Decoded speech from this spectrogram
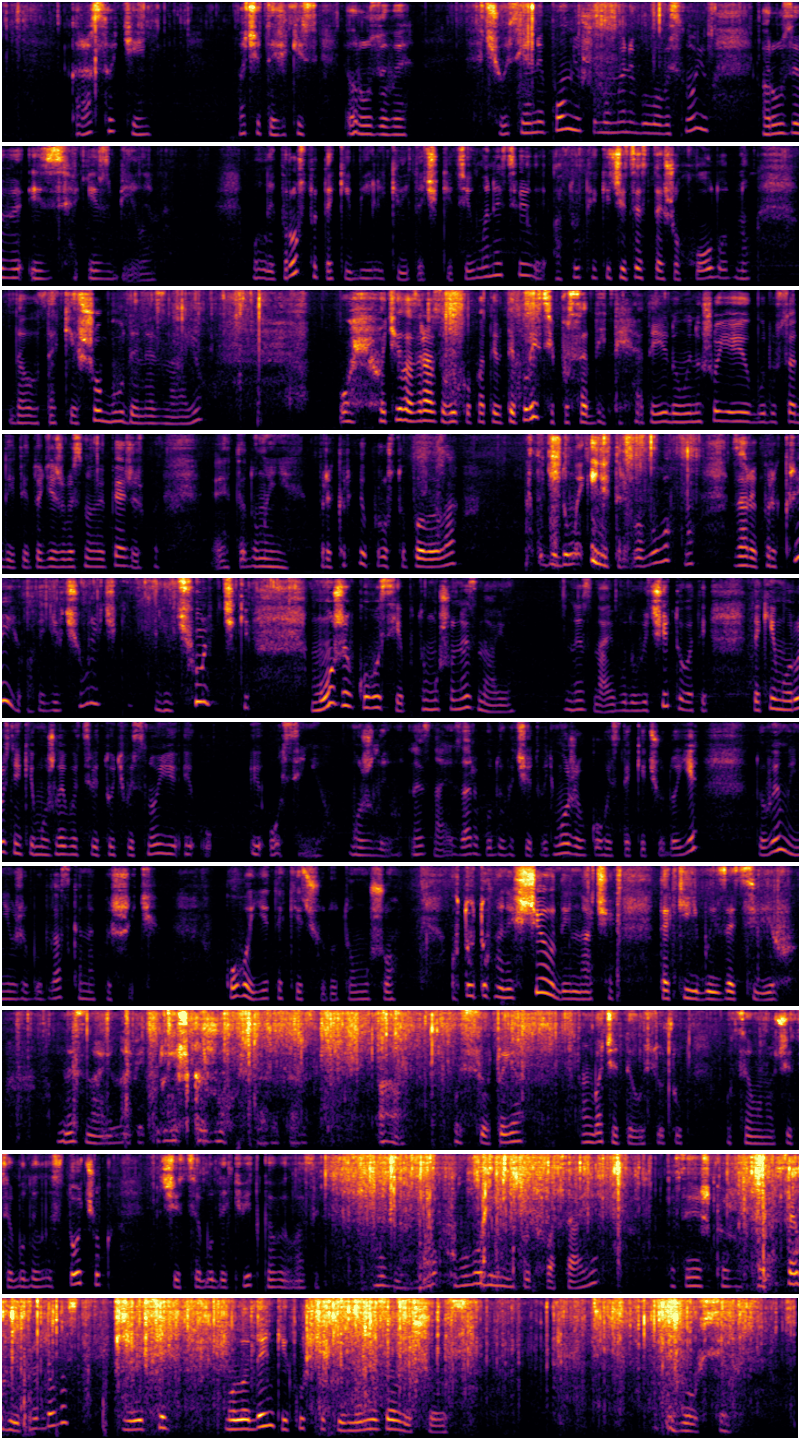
красотінь. Бачите, якесь розове щось. Я не пам'ятаю, щоб у мене було весною розове із, із білим. Були просто такі білі квіточки. Ці в мене цвіли, а тут які, чи це те, що холодно, да, отаке. Що буде, не знаю. Ой, хотіла зразу викопати в теплиці, посадити, а тоді думаю, ну що я її буду садити? Тоді ж весною же, е, та думаю, ні, прикрию, просто полила. Тоді думаю, і не треба було. Ну, зараз прикрию, але дівчулечки, дівчулечки, може в когось є, тому що не знаю. Не знаю, буду вичитувати. Такі морозники, можливо, цвітуть весною і, і осінню. Можливо, не знаю. Зараз буду вичитувати. Може, у когось таке чудо є, то ви мені вже, будь ласка, напишіть, у кого є таке чудо. Тому що отут у мене ще один, наче такий би зацвів. Не знаю навіть. Ну я ж кажу. Зараз, зараз. Ага, ось все, то я. Бачите, ось тут. Оце воно, чи це буде листочок, чи це буде квітка вилазить. Не знаю. Ну, тут хватає. Оце я ж кажу, це все виправдалось. І оці молоденькі кущики в мене залишились. Зовсім.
